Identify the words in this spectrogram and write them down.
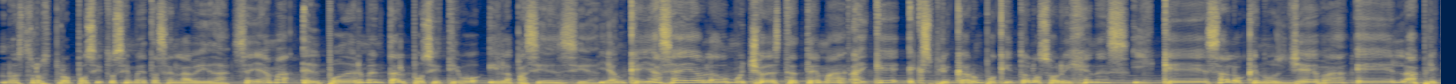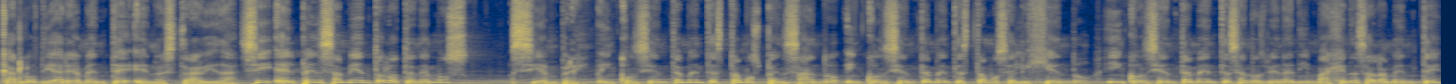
nuestros propósitos y metas en la vida. Se llama el poder mental positivo y la paciencia. Y aunque ya se haya hablado mucho de este tema, hay que explicar un poquito los orígenes y qué es a lo que nos lleva el aplicarlo diariamente en nuestra vida. Sí, el pensamiento lo tenemos siempre. Inconscientemente estamos pensando, inconscientemente estamos eligiendo, inconscientemente se nos vienen imágenes a la mente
